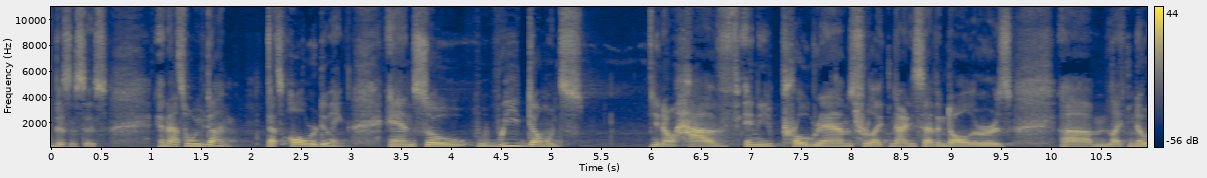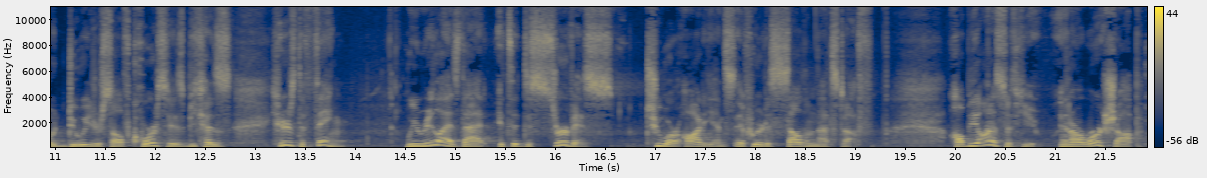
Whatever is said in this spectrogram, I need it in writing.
businesses. And that's what we've done. That's all we're doing. And so we don't you know have any programs for like $97 um, like no do-it-yourself courses because here's the thing we realize that it's a disservice to our audience if we were to sell them that stuff. I'll be honest with you, in our workshop,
